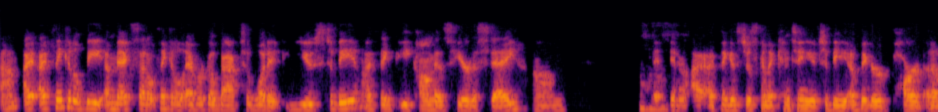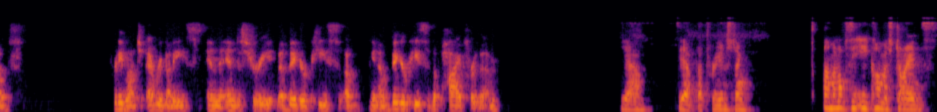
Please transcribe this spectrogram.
um, I, I think it'll be a mix. I don't think it'll ever go back to what it used to be. I think e-com is here to stay. Um, Mm-hmm. You know, I, I think it's just going to continue to be a bigger part of pretty much everybody's in the industry, a bigger piece of, you know, bigger piece of the pie for them. Yeah, yeah, that's really interesting. Um, and obviously e-commerce giants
